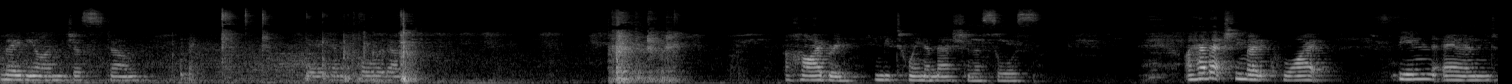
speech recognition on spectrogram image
Maybe I'm just, um, yeah, gonna call it a, a hybrid in between a mash and a sauce. I have actually made it quite thin and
